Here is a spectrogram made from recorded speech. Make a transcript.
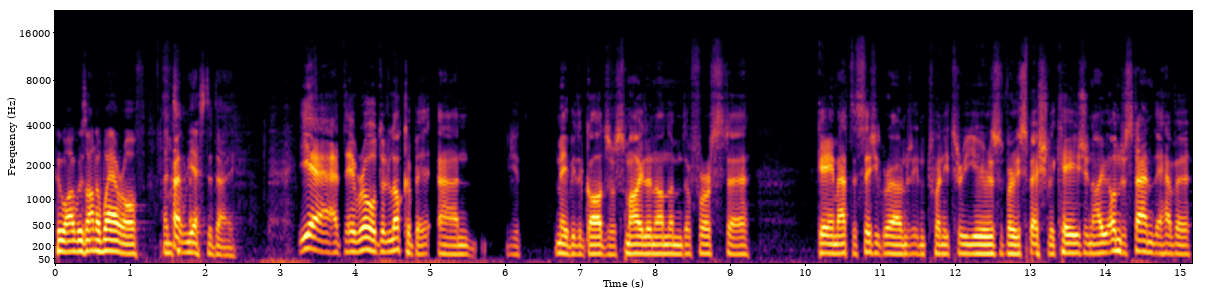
who I was unaware of until yesterday. Yeah, they rode their luck a bit, and you, maybe the gods were smiling on them. The first uh, game at the City Ground in 23 years, very special occasion. I understand they have a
